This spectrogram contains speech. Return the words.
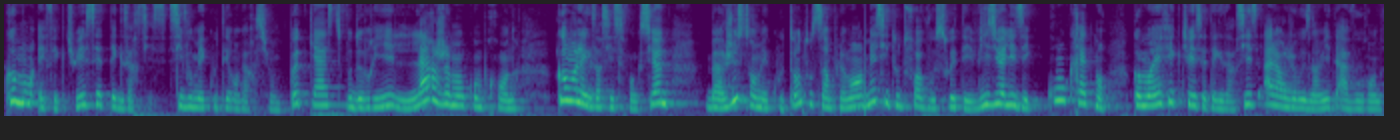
comment effectuer cet exercice. Si vous m'écoutez en version podcast, vous devriez largement comprendre Comment l'exercice fonctionne bah Juste en m'écoutant tout simplement. Mais si toutefois vous souhaitez visualiser concrètement comment effectuer cet exercice, alors je vous invite à vous rendre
